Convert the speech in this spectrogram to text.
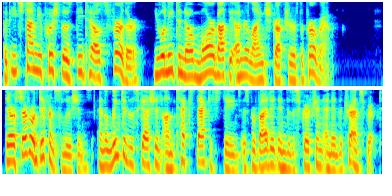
but each time you push those details further, you will need to know more about the underlying structure of the program. There are several different solutions, and a link to the discussion on TeX Stack Exchange is provided in the description and in the transcript.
